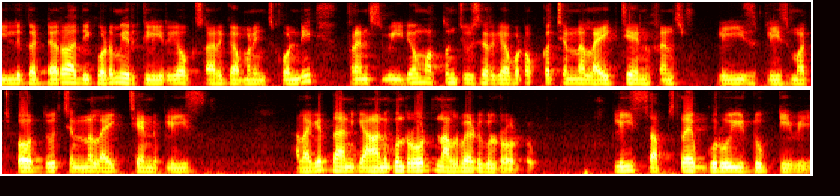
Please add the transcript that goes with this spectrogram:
ఇల్లు కట్టారో అది కూడా మీరు క్లియర్గా ఒకసారి గమనించుకోండి. ఫ్రెండ్స్ వీడియో మొత్తం చూశారు కాబట్టి ఒక్క చిన్న లైక్ చేయండి ఫ్రెండ్స్. ప్లీజ్ ప్లీజ్ మర్చిపోవద్దు. చిన్న లైక్ చేయండి ప్లీజ్. అలాగే దానికి ఆనుకున్న రోడ్డు నలభై అడుగుల road. Please subscribe Guru YouTube TV.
